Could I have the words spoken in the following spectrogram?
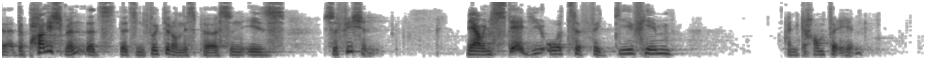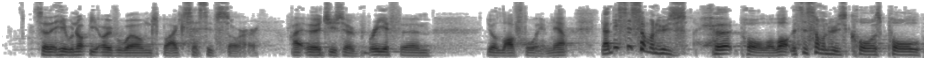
Uh, the punishment that's, that's inflicted on this person is sufficient. Now, instead, you ought to forgive him and comfort him so that he will not be overwhelmed by excessive sorrow. I urge you to reaffirm your love for him. Now, now this is someone who's hurt Paul a lot. This is someone who's caused Paul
